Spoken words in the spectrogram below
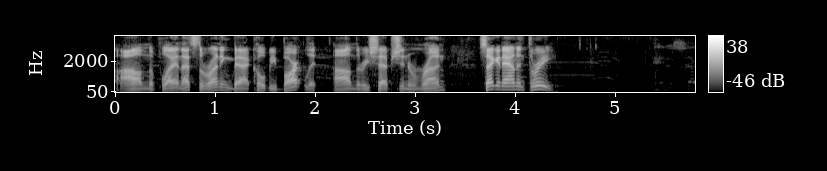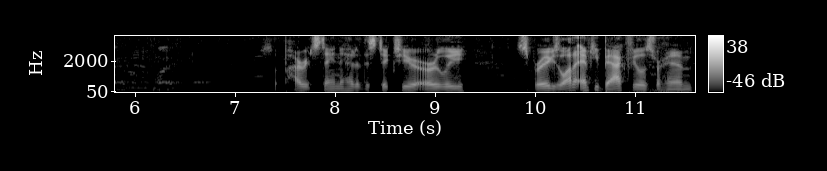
on the play. And that's the running back, Colby Bartlett, on the reception and run. Second down and three. So Pirates staying ahead of the sticks here early. Spriggs, a lot of empty backfields for him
